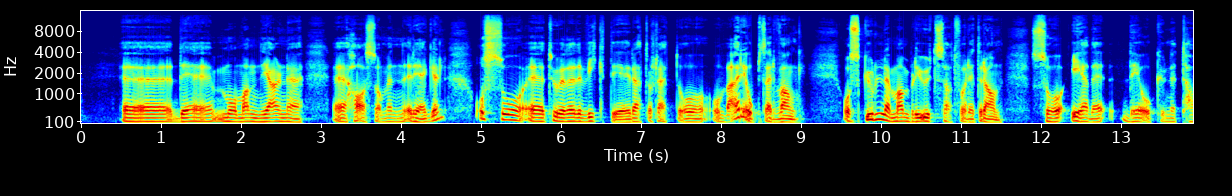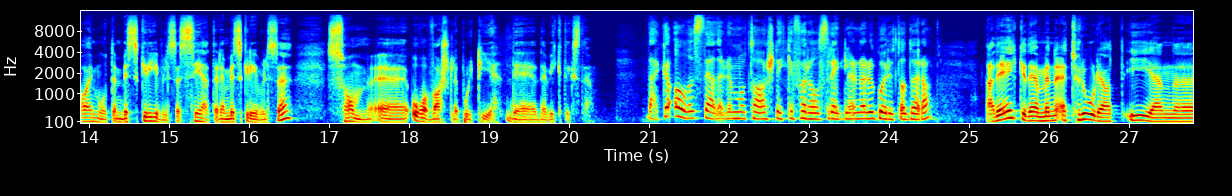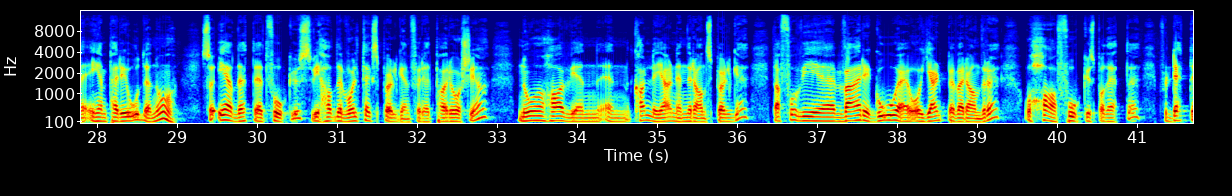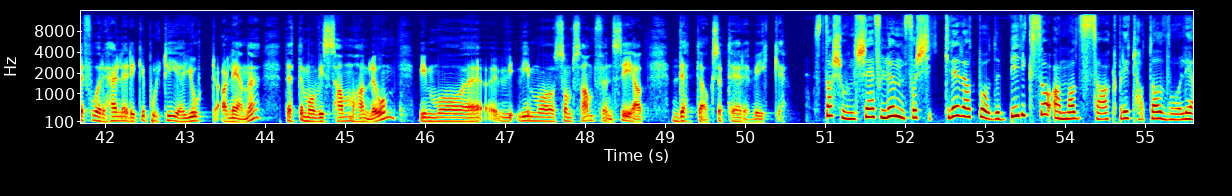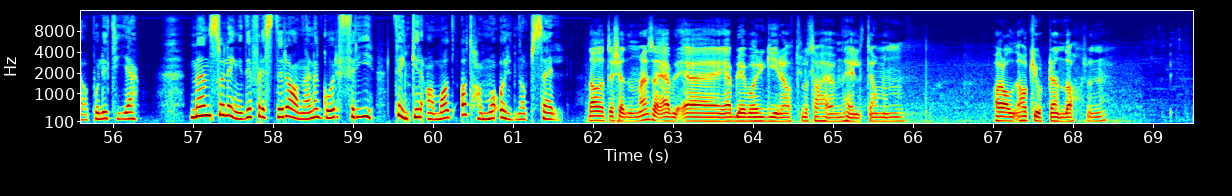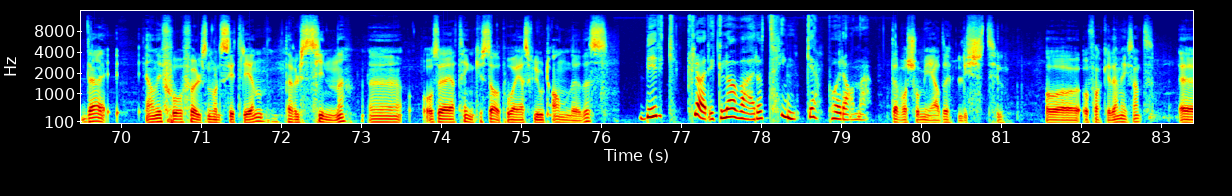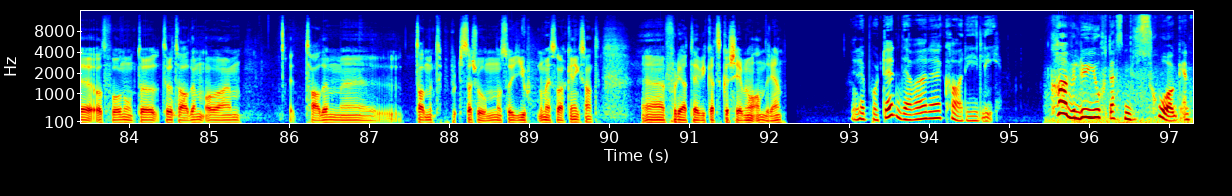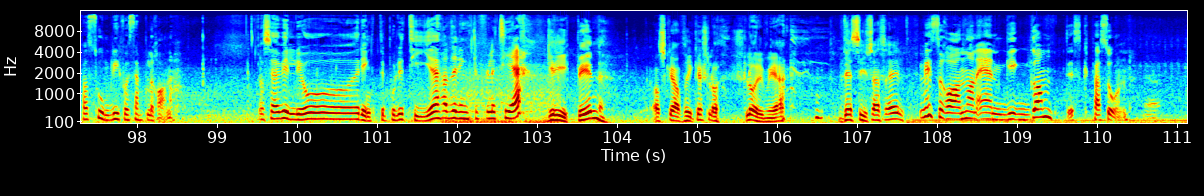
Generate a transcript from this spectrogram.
Det må man gjerne ha som en regel. Og så tror jeg det er viktig rett og slett å, å være observant. Og skulle man bli utsatt for et ran, så er det det å kunne ta imot en beskrivelse, se etter en beskrivelse, som, eh, og varsle politiet. Det er det viktigste. Det er ikke alle steder du må ta slike forholdsregler når du går ut av døra? Nei, det er ikke det. Men jeg tror det at i en, eh, i en periode nå, så er dette et fokus. Vi hadde voldtektsbølgen for et par år siden. Nå har vi en, en kaller gjerne en ransbølge. Da får vi eh, være gode og hjelpe hverandre og ha fokus på dette. For dette får heller ikke politiet gjort alene. Dette må vi samhandle om. Vi må, eh, vi, må som samfunn si at dette aksepterer vi ikke. Stasjonssjef Lund forsikrer at både Birks og Amads sak blir tatt alvorlig av politiet. Men så lenge de fleste ranerne går fri, tenker Ahmad at han må ordne opp selv. Da dette skjedde med meg, så jeg ble, jeg, jeg ble bare gira til å ta hevn hele tida, men har, aldri, har, ikke gjort det ennå, skjønner du. Det er en av de få følelsene som sitter igjen. Det er vel sinne. Uh, og så jeg tenker stadig på hva jeg skulle gjort annerledes. Birk klarer ikke la være å tenke på ranet. Det var så mye jeg hadde lyst til å, å fucke dem, ikke sant. Uh, å få noen til, til, å ta dem. og... Um, ta dem, eh, ta dem til stasjonen og så gjort noe med saken. ikke sant? Eh, fordi at jeg vil ikke at det skal skje med noen andre igjen. Reporter, det var eh, Kari Li. Hva ville du gjort dersom du så en person bli f.eks. rana? Altså, jeg ville jo ringt til politiet. Hadde ringt til politiet? Gripe inn. Og skal iallfall ikke slå, slå dem i hjel. Det sier seg selv. Hvis raneren er en gigantisk person,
